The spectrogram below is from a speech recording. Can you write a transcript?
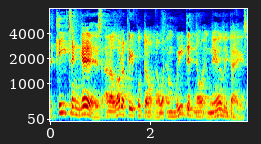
the key thing is, and a lot of people don't know it, and we didn't know it in the early days.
